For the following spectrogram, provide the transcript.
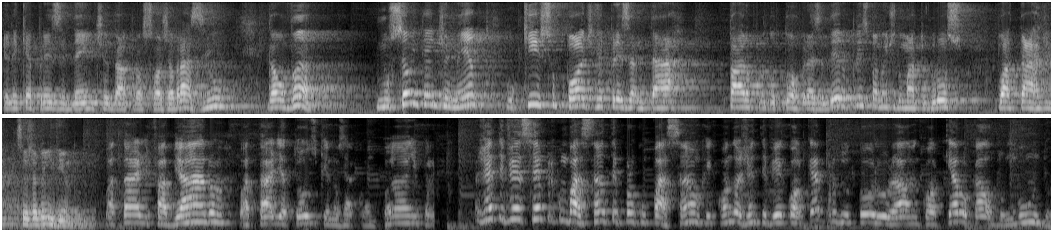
ele que é presidente da ProSoja Brasil. Galvão, no seu entendimento, o que isso pode representar para o produtor brasileiro, principalmente do Mato Grosso? Boa tarde, seja bem-vindo. Boa tarde, Fabiano. Boa tarde a todos que nos acompanham. A gente vê sempre com bastante preocupação que quando a gente vê qualquer produtor rural em qualquer local do mundo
